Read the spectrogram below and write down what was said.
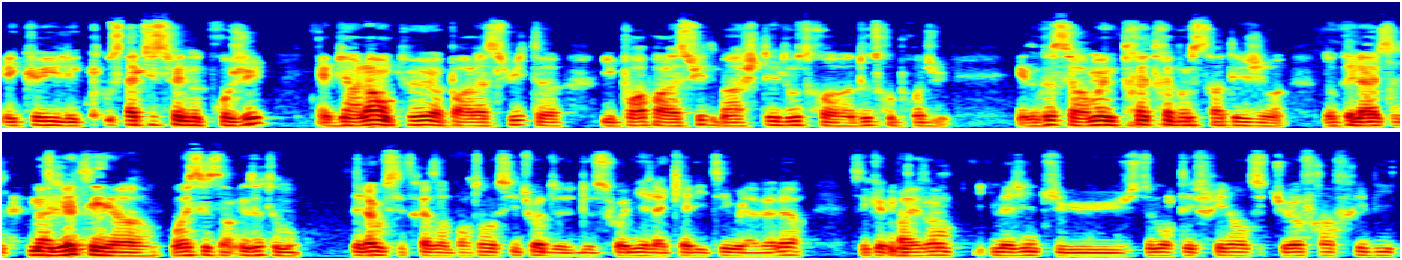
et qu'il est satisfait de notre projet, eh bien là, on peut euh, par la suite, euh, il pourra par la suite ben, acheter d'autres d'autres produits. Et donc ça, c'est vraiment une très très bonne stratégie. Ouais. Donc là, et ouais, c'est ça, exactement. Et là où c'est très important aussi, tu vois, de, de, soigner la qualité ou la valeur, c'est que par exemple, imagine tu justement t'es freelance, tu offres un freebie,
